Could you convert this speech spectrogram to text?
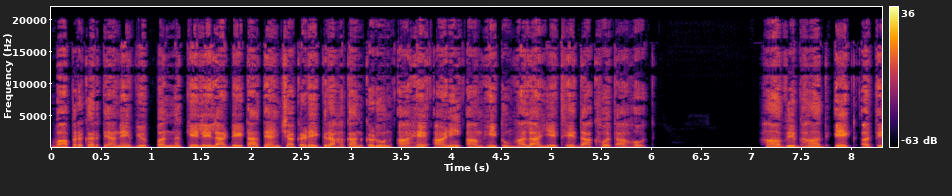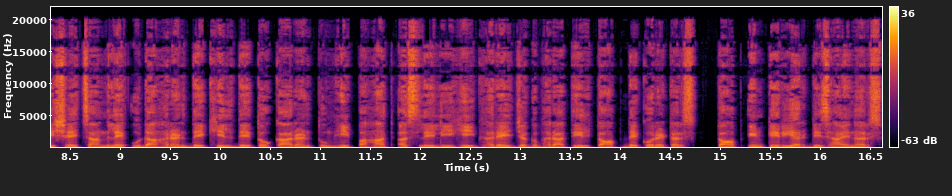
वापरकर्त्याने व्युत्पन्न केलेला डेटा त्यांच्याकडे ग्राहकांकडून आहे आणि आम्ही तुम्हाला येथे दाखवत आहोत. हा विभाग एक अतिशय चांगले उदाहरण देखील देतो कारण तुम्ही पाहत असलेली ही घरे जगभरातील top decorators top interior designers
